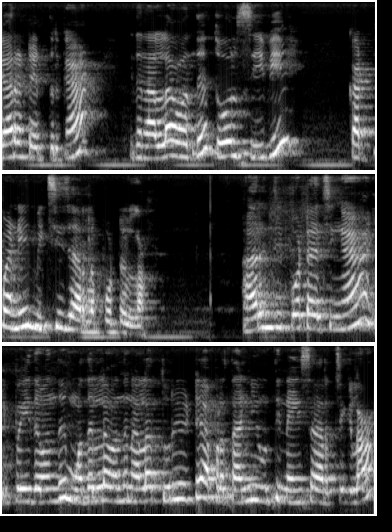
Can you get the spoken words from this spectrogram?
கேரட் எடுத்திருக்கேன். இதை நல்லா வந்து தோல் சீவி கட் பண்ணி மிக்ஸி ஜாரில் போட்டுடலாம். அரிஞ்சு போட்டாச்சுங்க. இப்போ இதை வந்து முதல்ல வந்து நல்லா துருவிட்டு அப்புறம் தண்ணி ஊற்றி நைஸாக அரைச்சிக்கலாம்.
